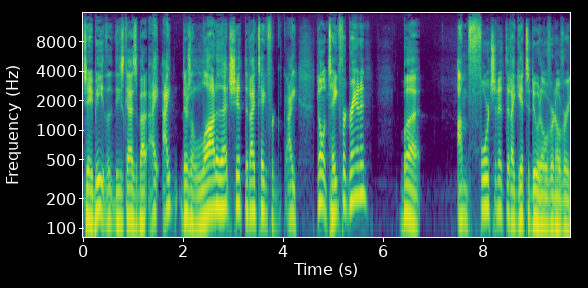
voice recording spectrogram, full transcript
JB, these guys about I I there's a lot of that shit that I take for I don't take for granted, but I'm fortunate that I get to do it over and over.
